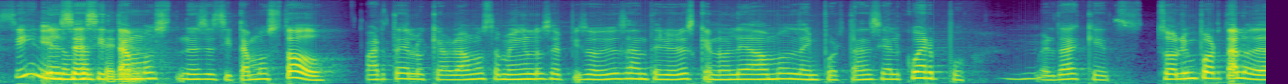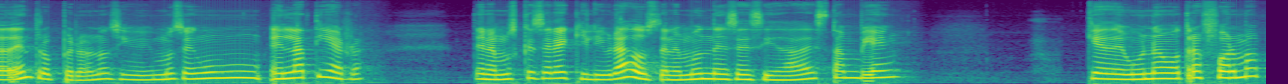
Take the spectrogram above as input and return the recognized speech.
Sí, necesitamos necesitamos todo. Parte de lo que hablamos también en los episodios anteriores que no le damos la importancia al cuerpo, ¿verdad? Que solo importa lo de adentro, pero no, si vivimos en un en la tierra, tenemos que ser equilibrados, tenemos necesidades también que de una u otra forma,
